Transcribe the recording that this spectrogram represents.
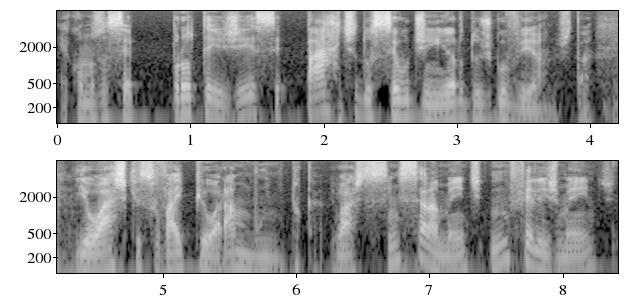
É como se você protegesse parte do seu dinheiro dos governos, tá? Uhum. E eu acho que isso vai piorar muito, cara. Eu acho, sinceramente, infelizmente,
